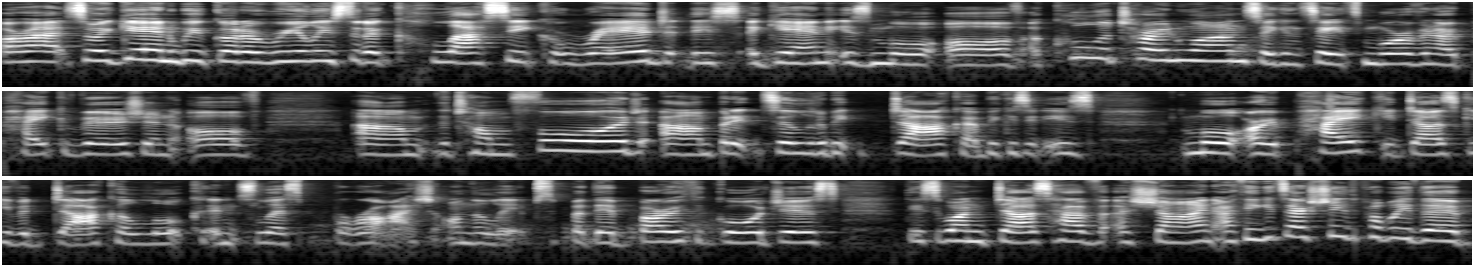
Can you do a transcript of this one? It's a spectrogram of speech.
All right, so again, we've got a really sort of classic red. This again is more of a cooler tone one. So you can see it's more of an opaque version of um, the Tom Ford, um, but it's a little bit darker because it is more opaque. It does give a darker look and it's less bright on the lips, but they're both gorgeous. This one does have a shine. I think it's actually probably the,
